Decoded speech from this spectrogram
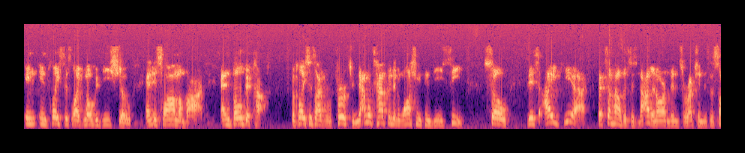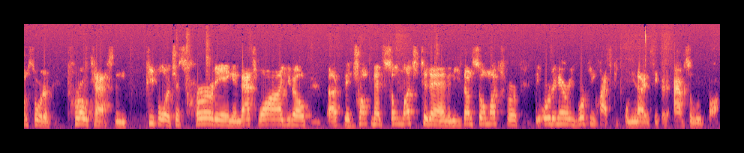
in, in places like Mogadishu and Islamabad and Bogota, the places I've referred to. Now it's happened in Washington, D.C. So this idea that somehow this is not an armed insurrection, this is some sort of protest and people are just hurting and that's why, you know, uh, that Trump meant so much to them and he's done so much for the ordinary working class people in the United States is absolute bunk.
